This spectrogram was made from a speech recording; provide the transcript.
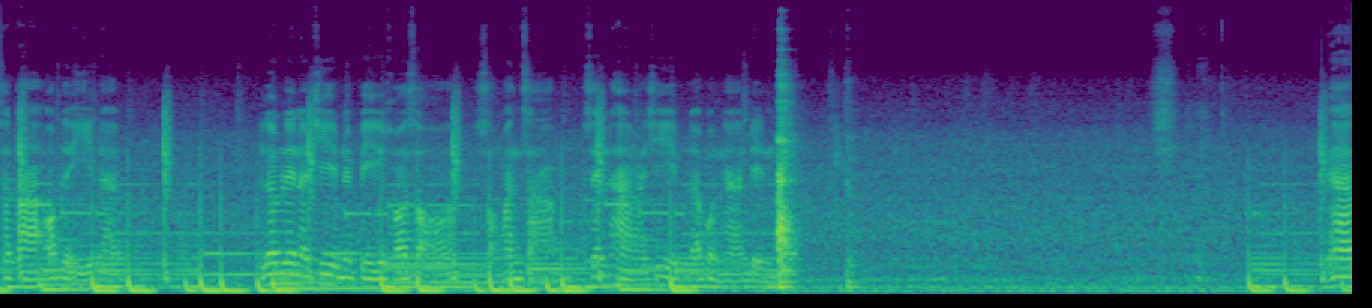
Star of the East นะครับ เริ่มเล่นอาชีพในปีคศ 2003 เส้นทางอาชีพและผลงานเด่น นะครับ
